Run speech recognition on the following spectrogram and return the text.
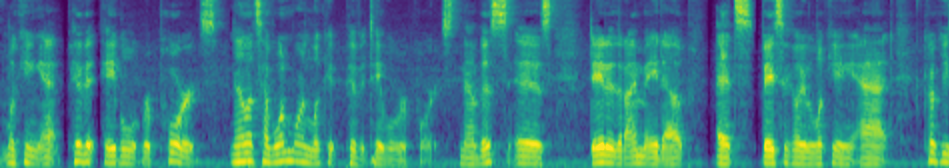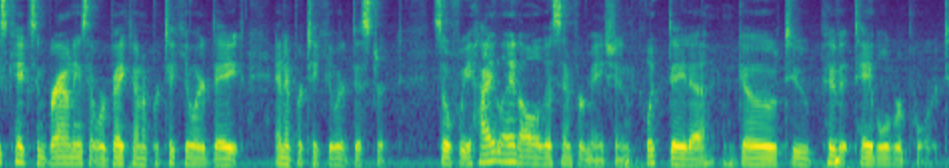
looking at pivot table reports. Now let's have one more look at pivot table reports. Now this is data that I made up. It's basically looking at cookies, cakes, and brownies that were baked on a particular date in a particular district. So if we highlight all of this information, click data, and go to pivot table report,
